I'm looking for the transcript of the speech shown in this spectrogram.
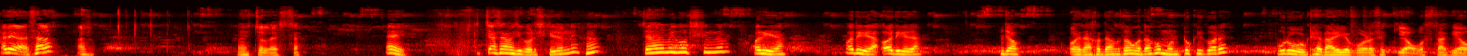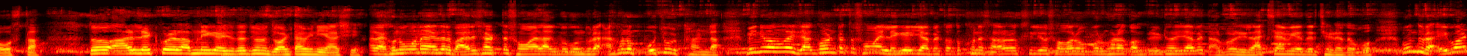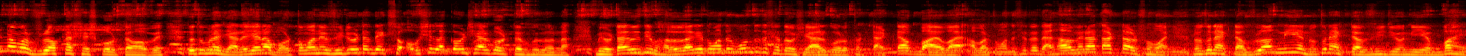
এদিকে আসো। চলে এসছে। এই চেঁচামেচি করিস কি জন্য হ্যাঁ? চেঁচামেচি করিস কি জন্য ওদিকে যা। ওদিকে যা ওদিকে যা। যাও। ওই দেখো দেখো দেখো দেখো মন্টু কি করে। পুরো উঠে দাঁড়িয়ে পড়েছে, কি অবস্থা কি অবস্থা। তো আর লেট করে লাভ নেই গেছে এদের জন্য জলটা আমি নিয়ে আসি। আর এখনও মনে হয় এদের বাইরে ছাড়তে সময় লাগবে বন্ধুরা, এখনও প্রচুর ঠান্ডা। মিনিমাম ওই এক ঘণ্টা তো সময় লেগেই যাবে, ততক্ষণে সারারক্সিলিও সবার ওপর ঘোরা কমপ্লিট হয়ে যাবে, তারপর রিল্যাক্সে আমি এদের ছেড়ে দেবো। বন্ধুরা, এবার না আমার ব্লগটা শেষ করতে হবে। তো তোমরা যারা যারা বর্তমানে ভিডিওটা দেখছ, অবশ্যই লাইক কমেন্ট শেয়ার করতে ভুলো না। ভিডিওটা যদি ভালো লাগে তোমাদের বন্ধুদের সাথেও শেয়ার করো। তো টাটা বাই বাই আবার তোমাদের সাথে দেখা হবে রাত আটটার সময়। নতুন একটা ব্লগ নিয়ে, নতুন একটা ভিডিও নিয়ে বাই।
